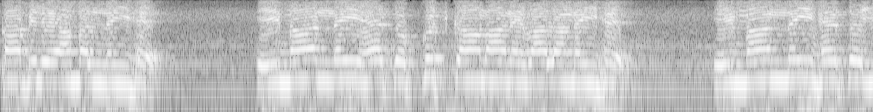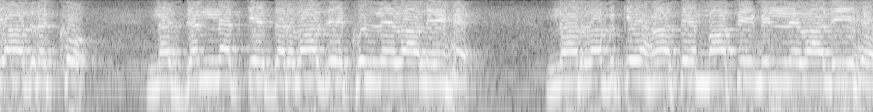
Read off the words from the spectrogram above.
قابل عمل نہیں ہے۔ ایمان نہیں ہے تو کچھ کام آنے والا نہیں ہے۔ ایمان نہیں ہے تو یاد رکھو، نہ جنت کے دروازے کھلنے والے ہیں، نہ رب کے ہاں سے معافی ملنے والی ہے۔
